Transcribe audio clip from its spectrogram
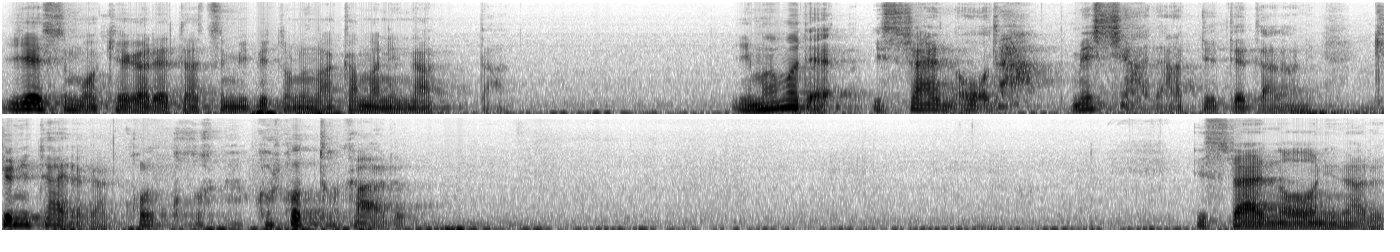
イエスも汚れた罪人の仲間になった。今までイスラエルの王だメシアだって言ってたのに急に態度がコロッと変わる。イスラエルの王になる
